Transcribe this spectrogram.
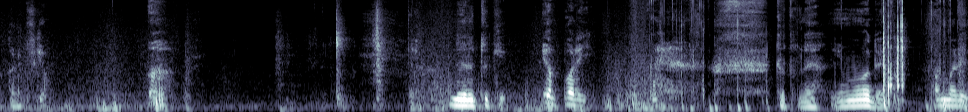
かりつけよう。寝る時。やっぱり。ちょっとね今まであんまり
